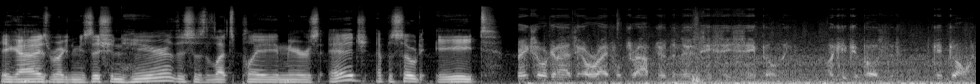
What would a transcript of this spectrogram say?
Hey guys, Rugged Musician here. This is Let's Play Mirror's Edge, Episode 8. Drake's organizing a rifle drop near the new CCC building. I'll keep you posted. Keep going.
